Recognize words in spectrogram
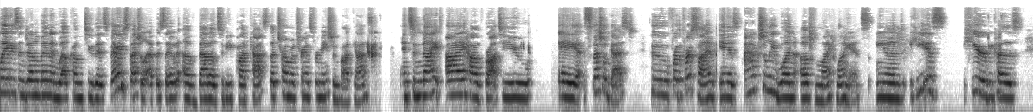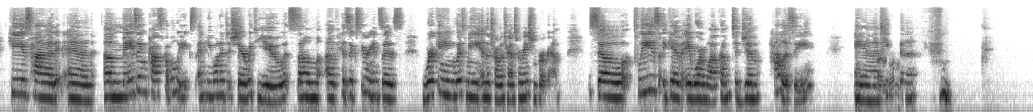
Ladies and gentlemen, and welcome to this very special episode of Battle to Be podcast, the Trauma Transformation podcast. And tonight I have brought to you a special guest who, for the first time, is actually one of my clients. And he is here because he's had an amazing past couple weeks and he wanted to share with you some of his experiences working with me in the trauma transformation program. So please give a warm welcome to Jim Hallisey. And he's gonna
